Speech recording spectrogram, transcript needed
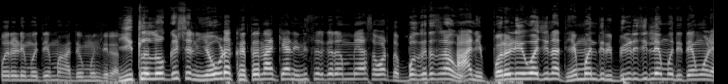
परळीमध्ये महादेव मंदिरात. इथलं लोकेशन एवढं खतरनाक आहे आणि निसर्गरम्य असं वाटतं बघतच राहू. आणि परळी वैजनाथ हे मंदिर बीड जिल्ह्यामध्ये त्यामुळे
